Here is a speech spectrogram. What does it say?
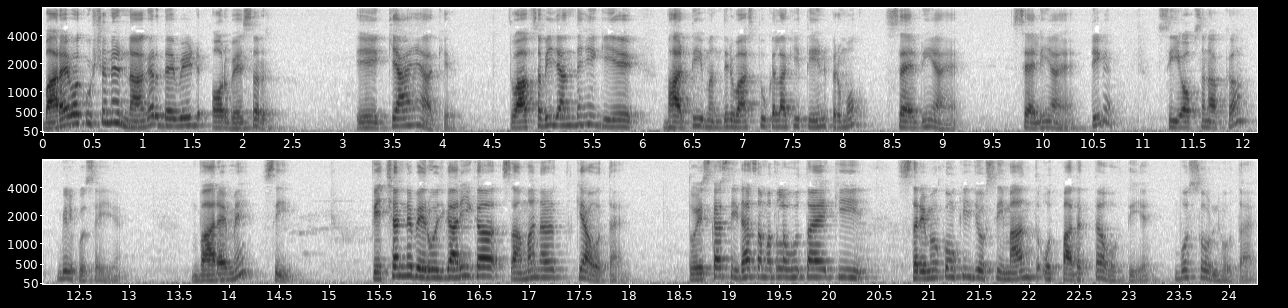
बारहवा क्वेश्चन है, नागर, डेविड और वेसर। ये क्या है आखिर? तो आप सभी जानते हैं कि ये भारतीय मंदिर वास्तुकला की तीन प्रमुख शैलियाँ हैं शैलियाँ हैं, ठीक है? सी ऑप्शन आपका बिल्कुल सही है। बारह में सी पिछन्न बेरोजगारी का सामान्य अर्थ क्या होता है? तो इसका सीधा सा मतलब होता है कि श्रमिकों की जो सीमांत उत्पादकता होती है, वो शून्य होता है,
